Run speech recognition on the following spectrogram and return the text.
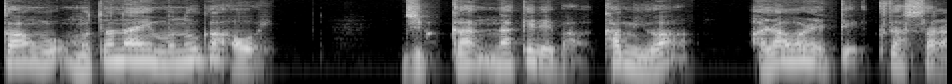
感を持たない者が多い。実感なければ神は現れてくださら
